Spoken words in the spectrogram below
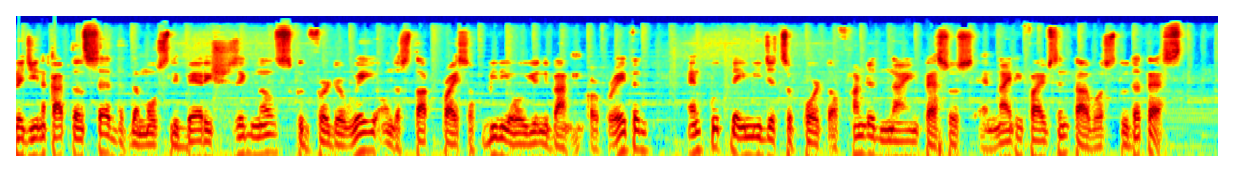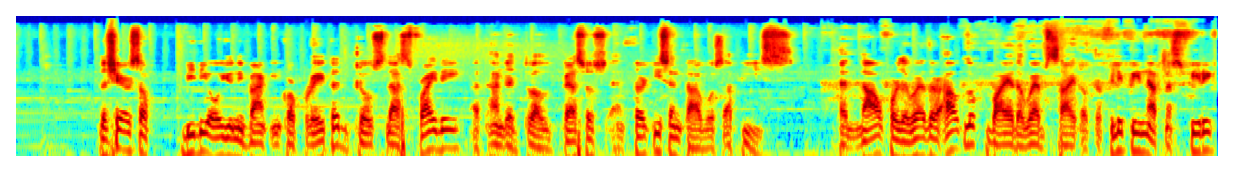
Regina Capital said that the mostly bearish signals could further weigh on the stock price of BDO Unibank Incorporated and put the immediate support of 109 pesos and 95 centavos to the test. The shares of BDO Unibank Incorporated closed last Friday at 112 pesos and 30 centavos apiece. And now for the weather outlook via the website of the Philippine Atmospheric,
